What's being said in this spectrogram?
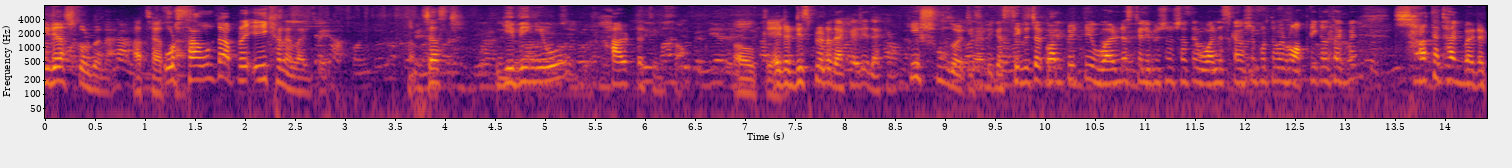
নিরাশ করবে না আচ্ছা, ওর আচ্ছা। সাউন্ডটা আপনার এইখানে লাগবে just giving you heart touching sound okay এটা ডিসপ্লেটা দেখাই দিই দেখেন কি সুন্দর একটা স্পিকার সিগনেচার কমপ্লিটলি ওয়্যারলেস টেলিভিশনের সাথে ওয়্যারলেস কানেকশন করতে পারবেন অপটিক্যাল থাকবে সাথে থাকবে একটা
